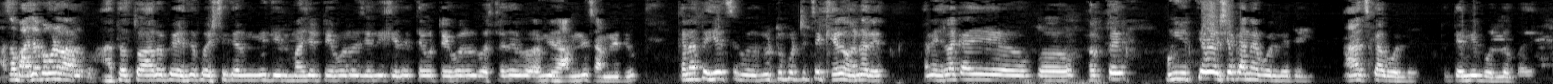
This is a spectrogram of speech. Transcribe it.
असा भाजपकडून आरोप. आता तो आरोप आहे याचं स्पष्टीकरण मी देईल. माझ्या टेबलवर ज्यांनी केलं तेव्हा टेबलवर बसले तर आम्ही सामने सामने देऊ. कारण आता हेच लुटुपुटीचे खेळ होणार आहेत. आणि ह्याला काय अं, फक्त मग इतके वर्ष का नाही बोलले ते? आज का बोलले? तर त्यांनी बोललं पाहिजे.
